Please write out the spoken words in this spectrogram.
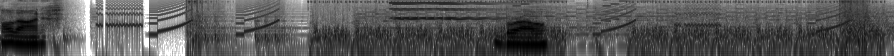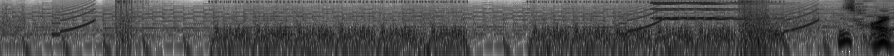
Hold on. Bro. This is hard.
